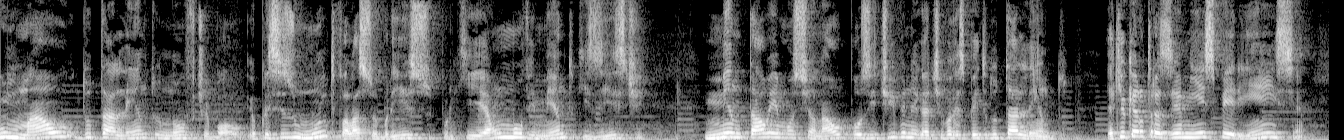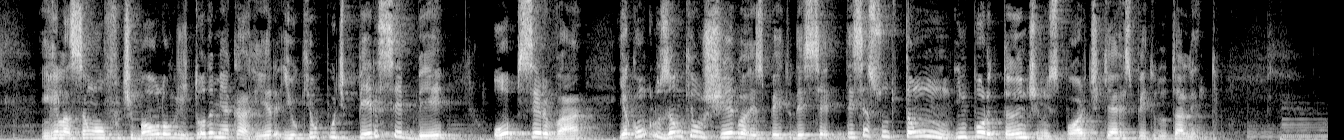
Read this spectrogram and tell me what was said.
O mal do talento no futebol. Eu preciso muito falar sobre isso porque é um movimento que existe mental e emocional, positivo e negativo a respeito do talento. E aqui eu quero trazer a minha experiência em relação ao futebol ao longo de toda a minha carreira e o que eu pude perceber, observar e a conclusão que eu chego a respeito desse, desse assunto tão importante no esporte que é a respeito do talento.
